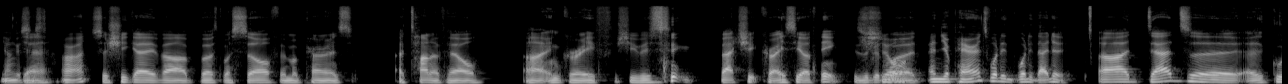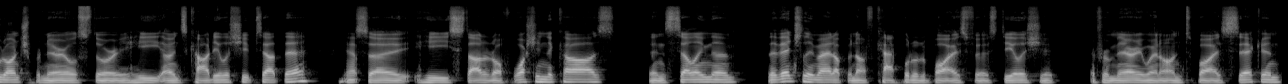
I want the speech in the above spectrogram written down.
Younger yeah. sister. All right. So she gave uh, both myself and my parents a ton of hell uh, and grief. She was batshit crazy. I think is a good Sure. word. And your parents, what did what did they do? Uh, Dad's a, a good entrepreneurial story. He owns car dealerships out there. Yep. So he started off washing the cars, then selling them, and eventually made up enough capital to buy his first dealership. And from there, he went on to buy his second,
